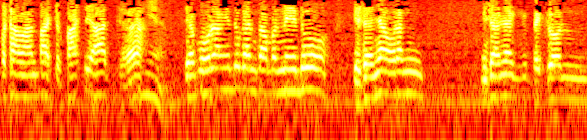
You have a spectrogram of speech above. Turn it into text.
kesalahan pajak pasti ada. Iya. Tiap orang itu kan company itu biasanya orang misalnya background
